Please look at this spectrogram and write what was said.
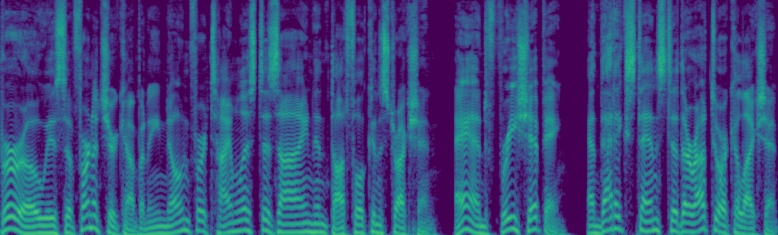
Burrow is a furniture company known for timeless design and thoughtful construction and free shipping, and that extends to their outdoor collection.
